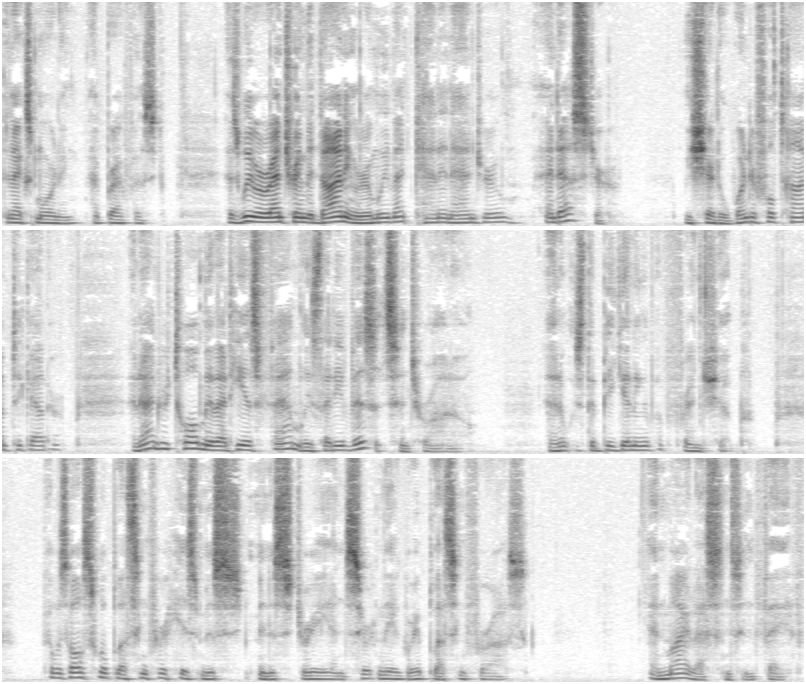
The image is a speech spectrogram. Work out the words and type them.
The next morning, at breakfast, as we were entering the dining room, we met Canon Andrew and Esther. We shared a wonderful time together, and Andrew told me that he has families that he visits in Toronto, and it was the beginning of a friendship. That was also a blessing for his ministry and certainly a great blessing for us. And my lessons in faith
